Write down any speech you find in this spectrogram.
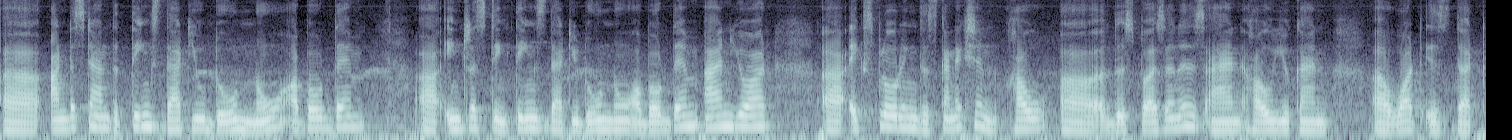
uh, understand the things that you don't know about them uh, interesting things that you don't know about them and you are uh, exploring this connection how uh, this person is and how you can uh, what is that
